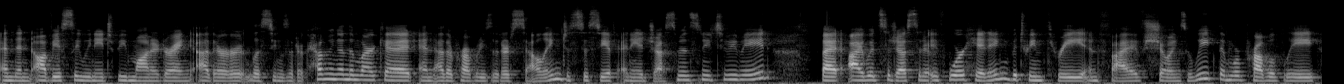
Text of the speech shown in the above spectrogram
And then obviously we need to be monitoring other listings that are coming on the market and other properties that are selling just to see if any adjustments need to be made. But I would suggest that if we're hitting between three and five showings a week, then we're probably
